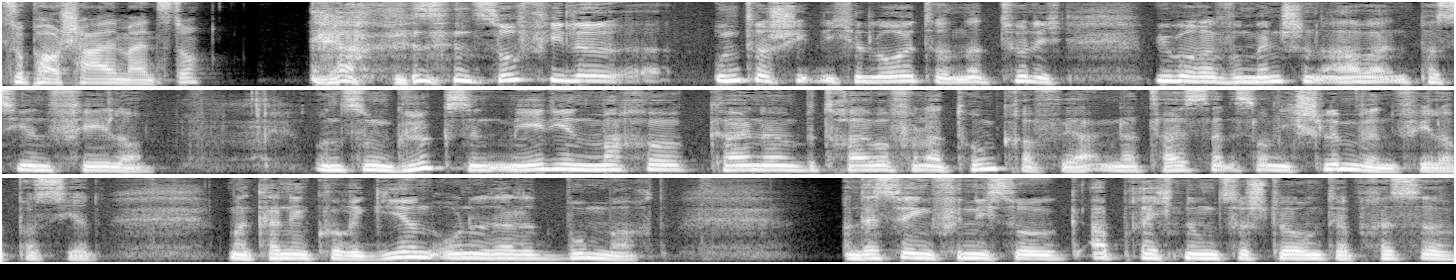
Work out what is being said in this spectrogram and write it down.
Zu pauschal meinst du? Ja, wir sind so viele äh, unterschiedliche Leute. Und natürlich, überall, wo Menschen arbeiten, passieren Fehler. Und zum Glück sind Medienmacher keine Betreiber von Atomkraftwerken. Das heißt, das ist auch nicht schlimm, wenn ein Fehler passiert. Man kann den korrigieren, ohne dass es Bumm macht. Und deswegen finde ich so Abrechnung, Zerstörung der Presse,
